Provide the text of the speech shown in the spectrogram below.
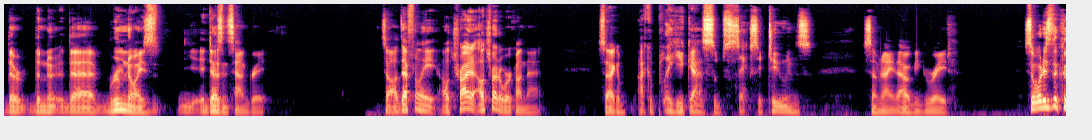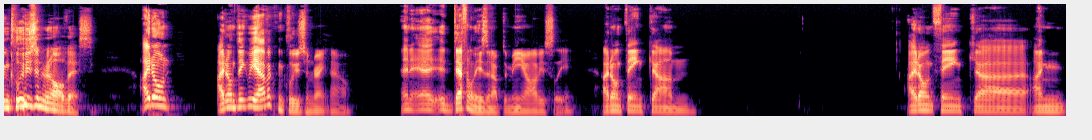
the the the room noise it doesn't sound great. So I'll definitely I'll try I'll try to work on that. So I can I could play you guys some sexy tunes some night. That would be great. So what is the conclusion in all this? I don't I don't think we have a conclusion right now. And it, it definitely isn't up to me obviously. I don't think um I don't think uh I'm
